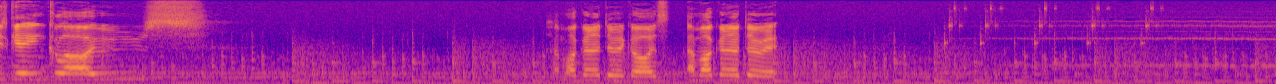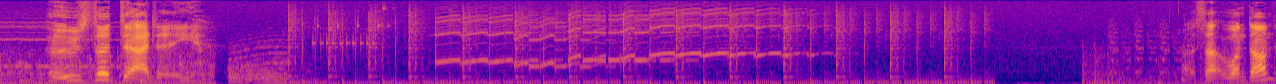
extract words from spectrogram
Is getting close. Am I gonna do it, guys? Am I gonna do it? Who's the daddy? That's that one done.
